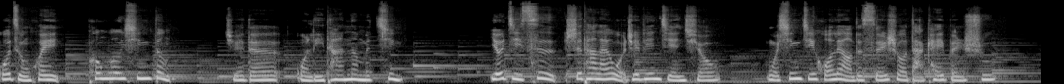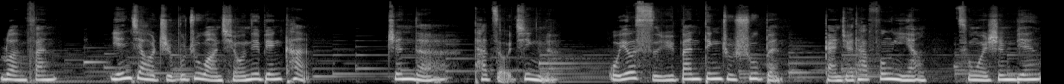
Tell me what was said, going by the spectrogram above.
我总会砰砰心动，觉得我离他那么近。有几次是他来我这边捡球。我心急火燎的随手打开一本书，乱翻，眼角止不住往球那边看。真的，他走近了，我又死鱼般盯住书本，感觉他风一样从我身边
